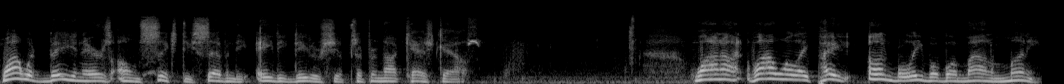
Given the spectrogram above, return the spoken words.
Why would billionaires own 60, 70, 80 dealerships if they're not cash cows? Why not? Why will they pay unbelievable amount of money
